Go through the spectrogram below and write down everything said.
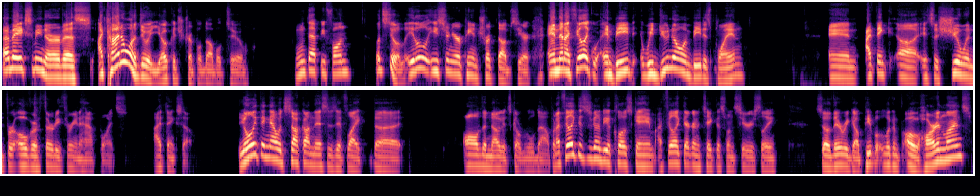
That makes me nervous. I kind of want to do a Jokic triple double too. Wouldn't that be fun? Let's do a little Eastern European trip dubs here. And then I feel like Embiid, we do know Embiid is playing. And I think uh, it's a shoe in for over 33 and a half points. I think so. The only thing that would suck on this is if like the all of the Nuggets got ruled out. But I feel like this is going to be a close game. I feel like they're going to take this one seriously. So there we go. People looking for oh Harden lines.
